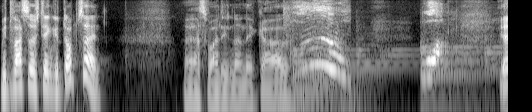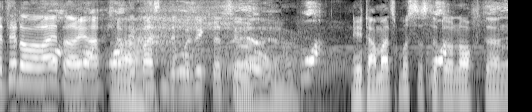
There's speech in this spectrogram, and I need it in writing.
Mit was soll ich denn gedopt sein? Das war denen dann egal. Ja, erzähl doch mal weiter, ja. Ja. Die passende Musik dazu. Ja, ja. Nee, damals musstest du doch noch dann,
